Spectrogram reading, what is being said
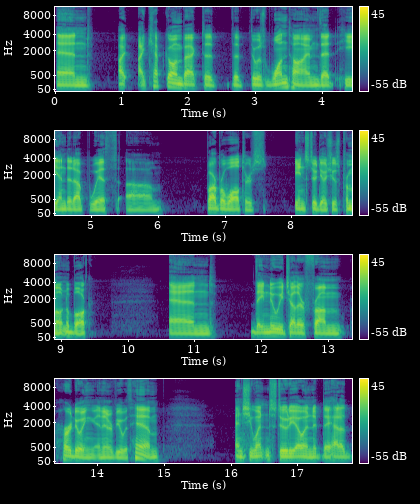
and I I kept going back to the. There was one time that he ended up with um, Barbara Walters in studio. She was promoting a book, and they knew each other from her doing an interview with him, and she went in studio and they had a.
